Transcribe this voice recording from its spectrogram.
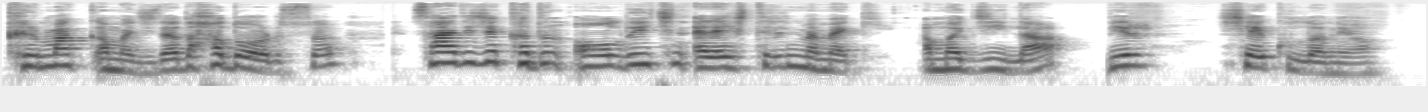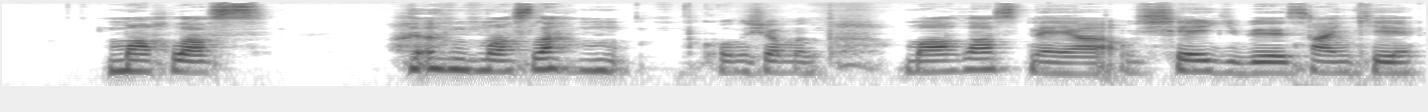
kırmak amacıyla daha doğrusu sadece kadın olduğu için eleştirilmemek amacıyla bir şey kullanıyor. Mahlas. Maslah konuşamadım. Mahlas ne ya? Şey gibi sanki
